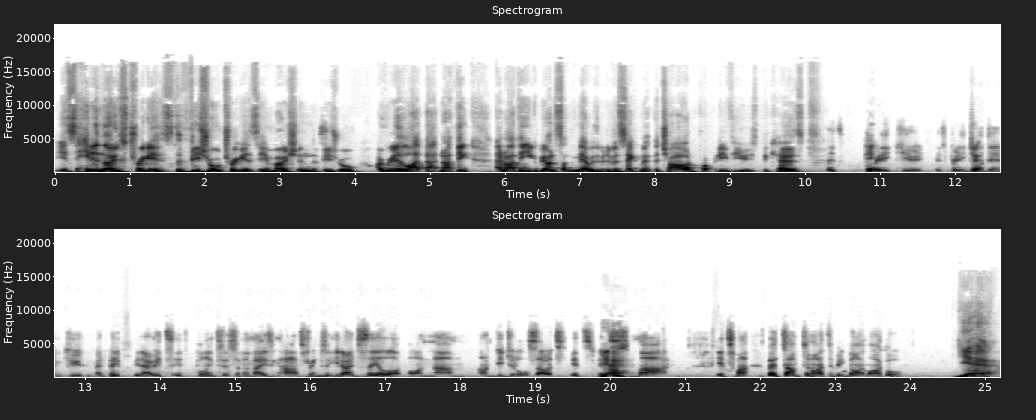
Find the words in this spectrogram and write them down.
it's hitting those triggers, the visual triggers, the emotion, the visual. I really like that. And I think, and I think you could be on something there with a bit of a segment, the child property views, because It's pretty cute. It's pretty goddamn cute, and people, you know, it's it's pulling to some amazing heartstrings that you don't see a lot on um, on digital. So it's it's, it's Yeah. smart. It's my. But um, tonight's a big night, Michael. yeah,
